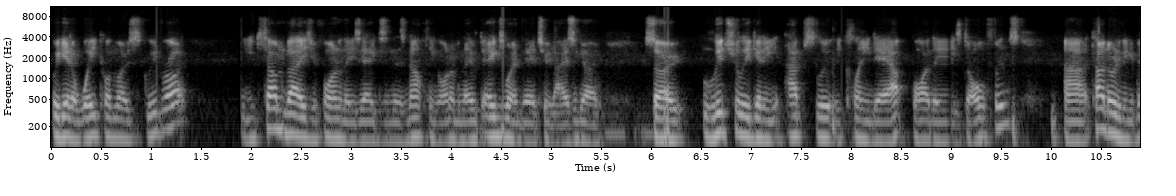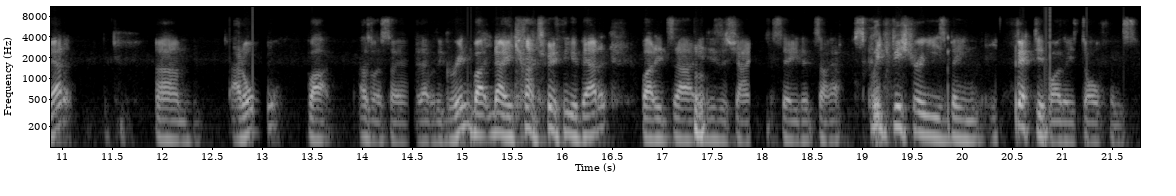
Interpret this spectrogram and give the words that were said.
We get a week on those squid, right? Some days you're finding these eggs, and there's nothing on them, and the eggs weren't there two days ago. So literally getting absolutely cleaned out by these dolphins. Uh, can't do anything about it um, at all. But as I say that with a grin, but no, you can't do anything about it. But it's uh, it is a shame to see that uh, squid fishery has been infected by these dolphins.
